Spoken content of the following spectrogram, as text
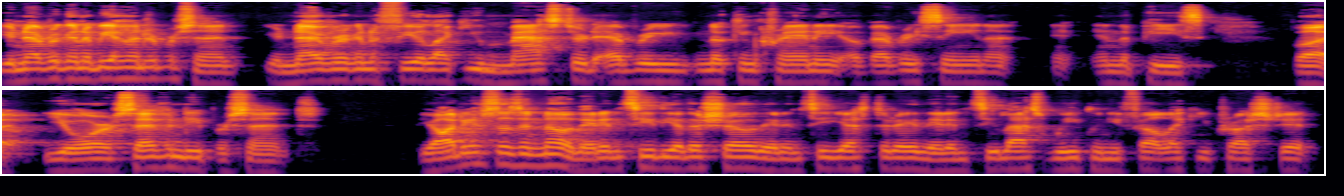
you're never going to be 100%. You're never going to feel like you mastered every nook and cranny of every scene in the piece, but you're 70%. The audience doesn't know. They didn't see the other show. They didn't see yesterday. They didn't see last week when you felt like you crushed it.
